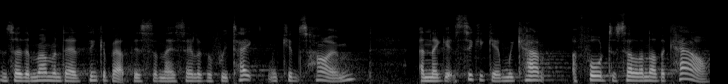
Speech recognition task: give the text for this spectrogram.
And so the mum and dad think about this and they say, Look, if we take the kids home, and they get sick again, we can't afford to sell another cow.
